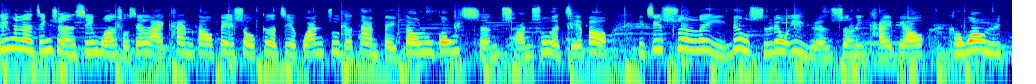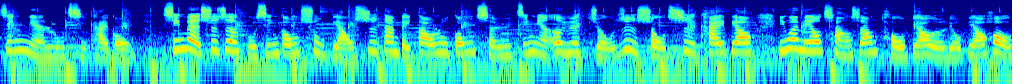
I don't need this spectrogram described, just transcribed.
今天的精选新闻，首先来看到备受各界关注的淡北道路工程传出了捷报，已经顺利以六十六亿元顺利开标，可望于今年如期开工。新北市政府新工处表示，淡北道路工程于今年二月九日首次开标，因为没有厂商投标而流标后，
